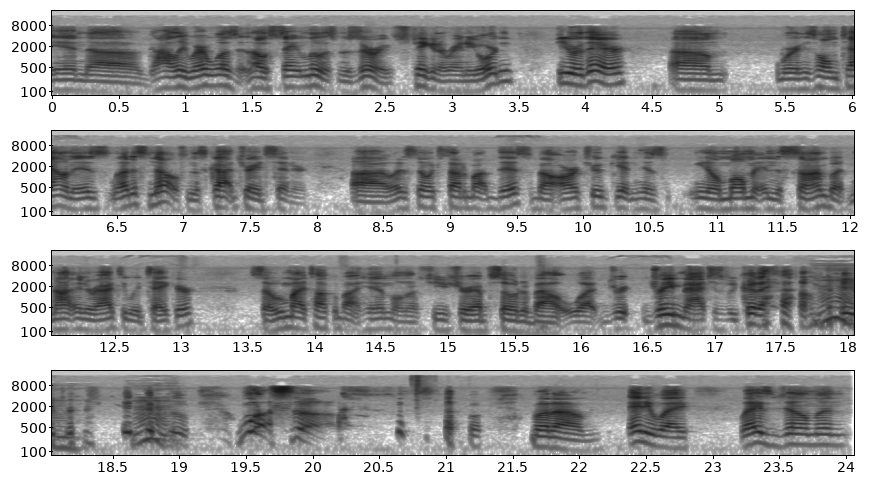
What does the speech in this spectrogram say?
in uh, golly, where was it? Oh, St. Louis, Missouri. Speaking of Randy Orton, if you were there, um, where his hometown is, let us know from the Scottrade Center. Uh, let us know what you thought about this, about R Truth getting his you know moment in the sun, but not interacting with Taker. So we might talk about him on a future episode about what dr- dream matches we could have had on Mm. pay-per-view. What's up? So, but um, anyway, ladies and gentlemen,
